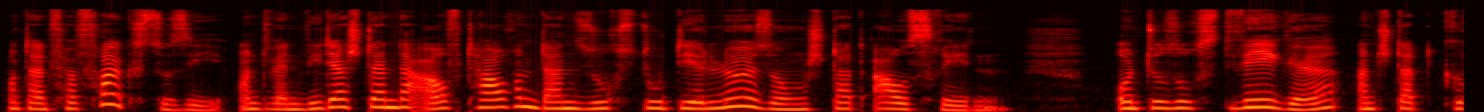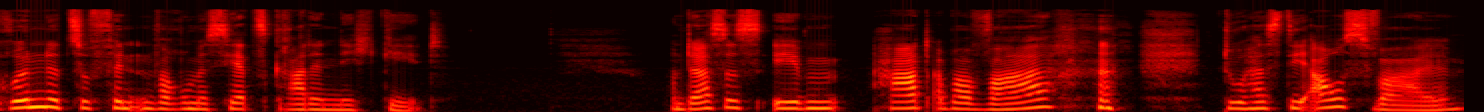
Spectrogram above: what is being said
und dann verfolgst du sie. Und wenn Widerstände auftauchen, dann suchst du dir Lösungen statt Ausreden. Und du suchst Wege, anstatt Gründe zu finden, warum es jetzt gerade nicht geht. Und das ist eben hart, aber wahr. Du hast die Auswahl.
